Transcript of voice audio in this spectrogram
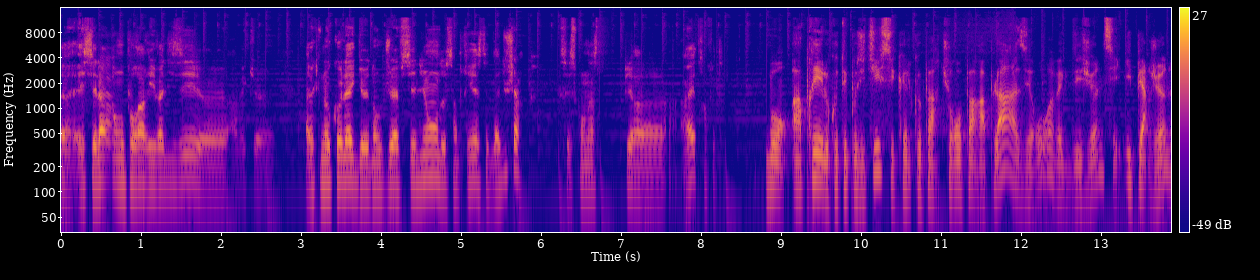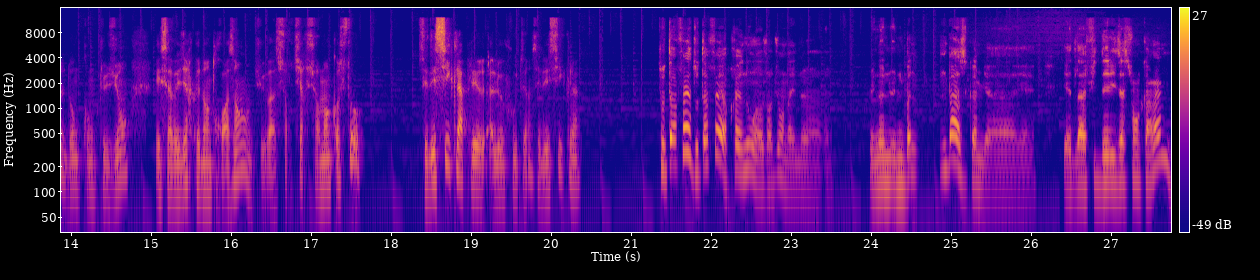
euh, et c'est là où on pourra rivaliser euh, avec, euh, avec nos collègues donc, du FC Lyon, de Saint-Priest et de la Duchère. C'est ce qu'on aspire à être en fait. Bon, après, le côté positif, c'est quelque part, tu repars à plat, à zéro, avec des jeunes, c'est hyper jeune, donc conclusion, et ça veut dire que dans trois ans, tu vas sortir sûrement costaud. C'est des cycles, appeler le foot, hein, c'est des cycles. Tout à fait, tout à fait. Après, nous, aujourd'hui, on a une, une, bonne base, comme il y a, y a, de la fidélisation quand même.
